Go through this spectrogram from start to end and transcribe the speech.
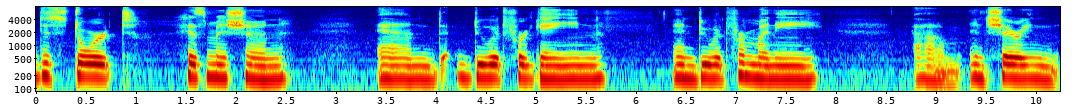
distort his mission and do it for gain and do it for money um, and sharing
